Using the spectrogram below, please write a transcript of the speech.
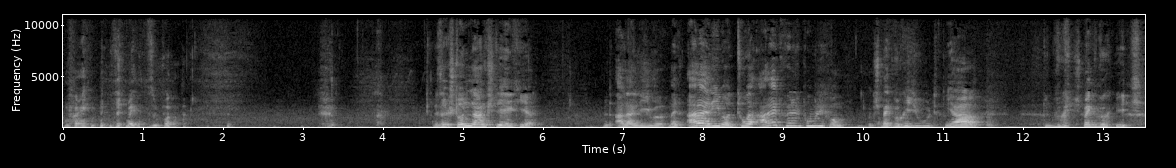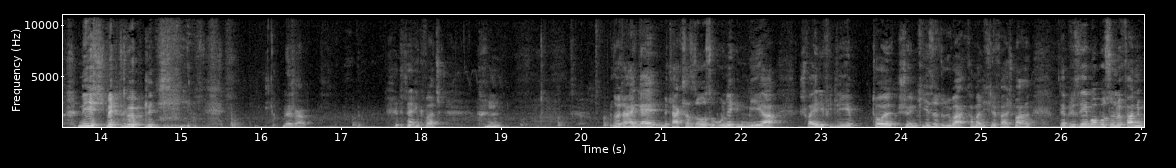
Nein, das schmeckt super. Also stundenlang stehe ich hier. Mit aller Liebe. Mit aller Liebe und tue alles für das Publikum. Und schmeckt wirklich gut. Ja. Wirklich, schmeckt wirklich. Nee, schmeckt wirklich. Lecker. Nein, Quatsch. Hm. Total geil. Mit Taxa-Soße ohnehin mega. Schweinefilet, toll, schön Käse drüber. Kann man nicht viel falsch machen. Der Brisé braucht so eine Pfanne.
